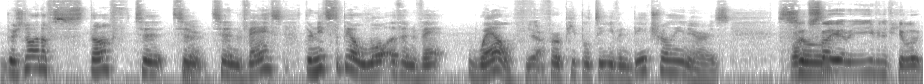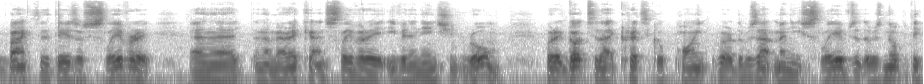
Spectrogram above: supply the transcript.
there's not enough stuff to to, Yeah. to invest. There needs to be a lot of inve- wealth Yeah. for people to even be trillionaires. So Well, it's like I mean, even if you look back to the days of slavery in uh, in America and slavery even in ancient Rome, where it got to that critical point where there was that many slaves that there was nobody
